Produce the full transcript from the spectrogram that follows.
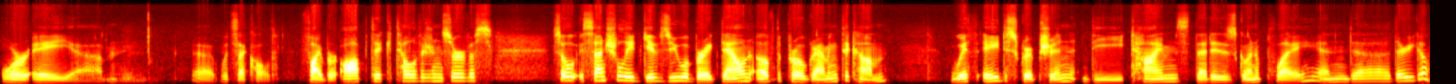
or a um, uh, what's that called fiber optic television service. So essentially, it gives you a breakdown of the programming to come with a description, the times that is going to play, and uh, there you go.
